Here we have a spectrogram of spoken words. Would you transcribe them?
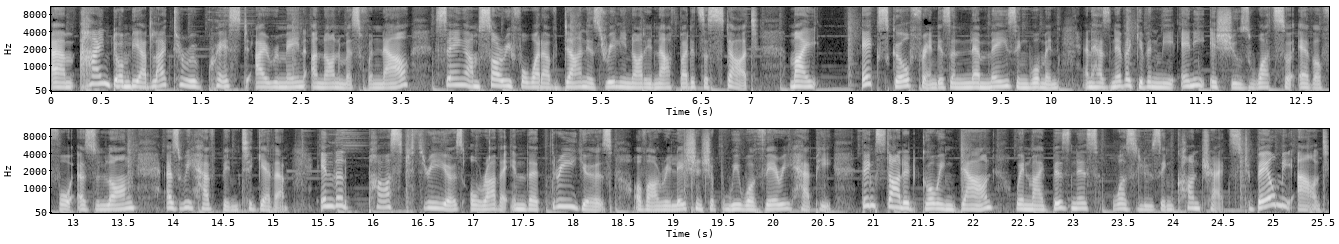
Um, Hi Ndombi, I'd like to request I remain anonymous for now. Saying I'm sorry for what I've done is really not enough, but it's a start. My ex girlfriend is an amazing woman and has never given me any issues whatsoever for as long as we have been together. In the past three years, or rather, in the three years of our relationship, we were very happy. Things started going down when my business was losing contracts. To bail me out,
